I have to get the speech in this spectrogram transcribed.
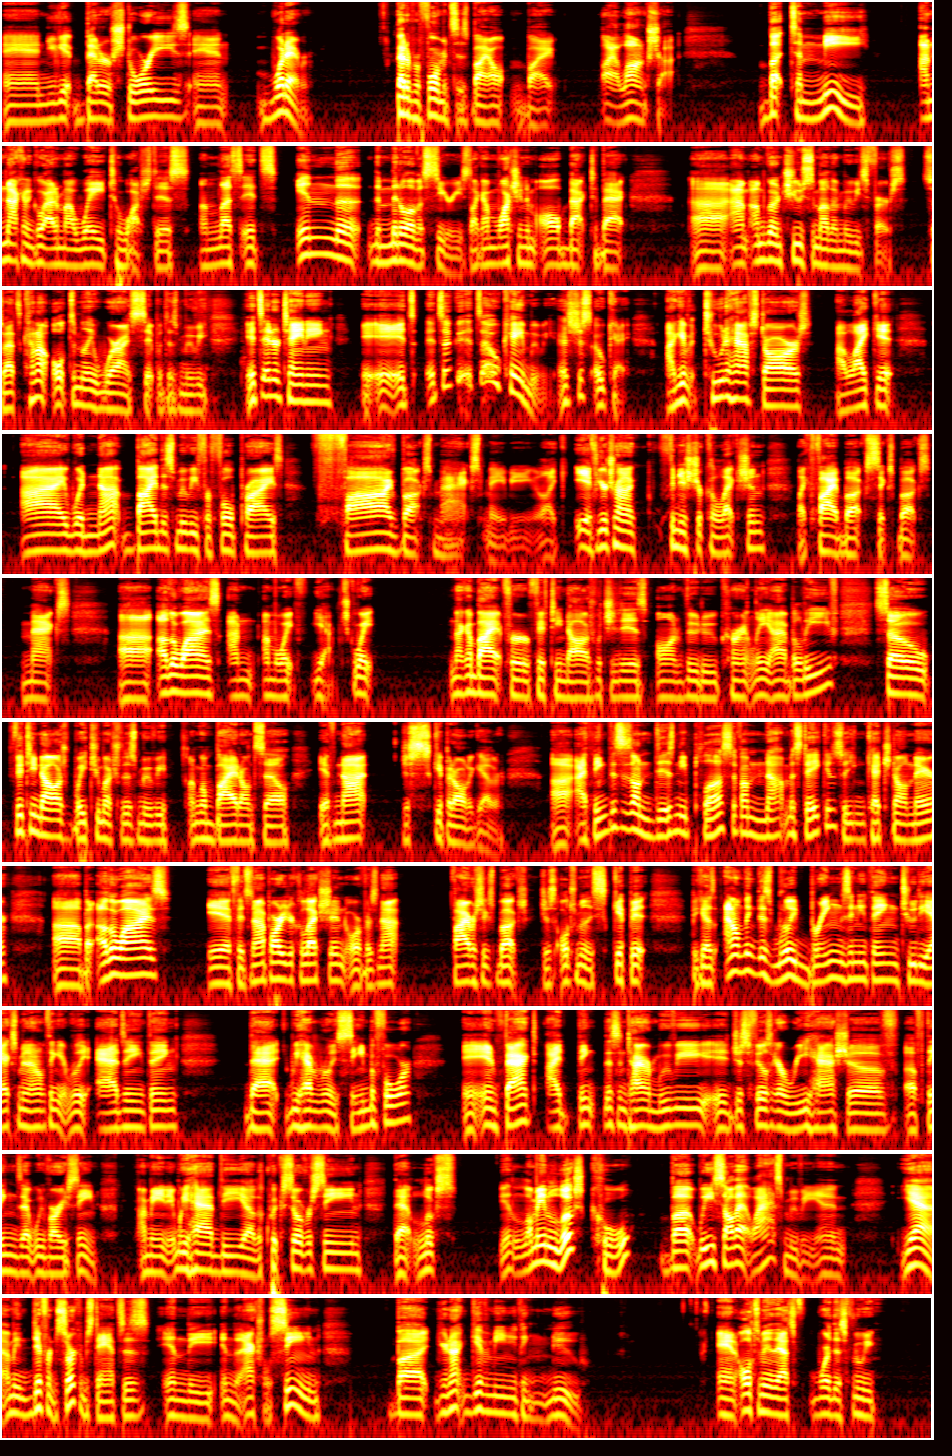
And you get better stories and whatever better performances by all, by by a long shot. But to me, I'm not going to go out of my way to watch this unless it's in the the middle of a series. Like I'm watching them all back to back. Uh, I'm I'm going to choose some other movies first. So that's kind of ultimately where I sit with this movie. It's entertaining. it's it's a it's an okay movie. It's just okay. I give it two and a half stars. I like it. I would not buy this movie for full price five bucks max, maybe. Like if you're trying to finish your collection, like five bucks, six bucks max. Uh, otherwise, I'm I'm gonna wait. Yeah, just wait. I'm not gonna buy it for fifteen dollars, which it is on Vudu currently, I believe. So fifteen dollars, way too much for this movie. I'm gonna buy it on sale. If not, just skip it altogether. Uh, I think this is on Disney Plus, if I'm not mistaken, so you can catch it on there. Uh, but otherwise, if it's not part of your collection or if it's not five or six bucks, just ultimately skip it because I don't think this really brings anything to the X Men. I don't think it really adds anything that we haven't really seen before. In fact, I think this entire movie it just feels like a rehash of of things that we've already seen. I mean, we had the uh, the Quicksilver scene that looks, I mean, looks cool, but we saw that last movie, and yeah, I mean, different circumstances in the in the actual scene, but you're not giving me anything new. And ultimately, that's where this movie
